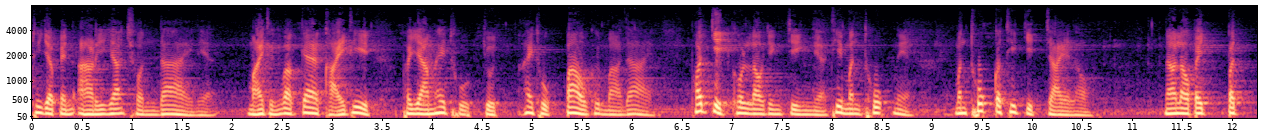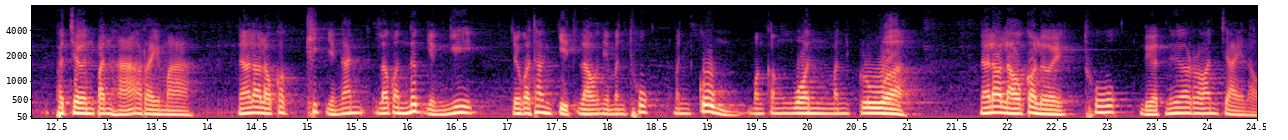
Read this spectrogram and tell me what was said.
ที่จะเป็นอาริยชนได้เนี่ย หมายถึงว่าแก้ไขที่พยายามให้ถูกจุดให้ถูกเป้าขึ้นมาได้ เพราะจิตคนเราจริงๆเนี่ยที่มันทุกเนี่ยมันทุกข์ก็ที่จิตใจเรานะเราไปเผชิญปัญหาอะไรมานะแล้วเราก็คิดอย่างนั้นเราก็นึกอย่างนี้จนกระทั่งจิตเราเนี่ยมันทุกข์มันกุ้ม มันกังวล มันกลัวนะแล้วเราก็เลยทุกข์เดือดเนื้อร้อนใจเรา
